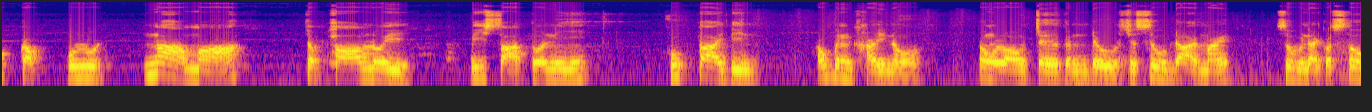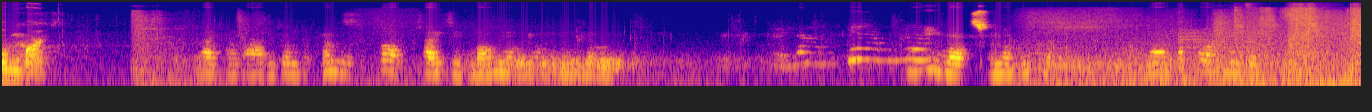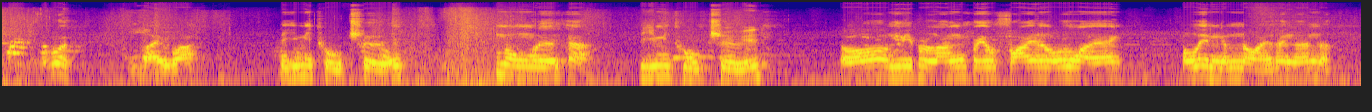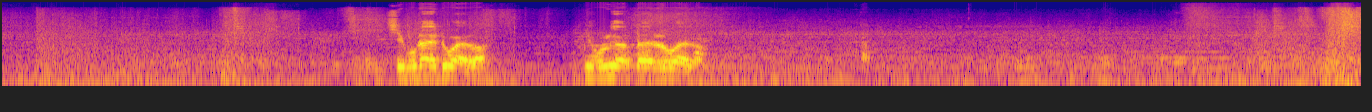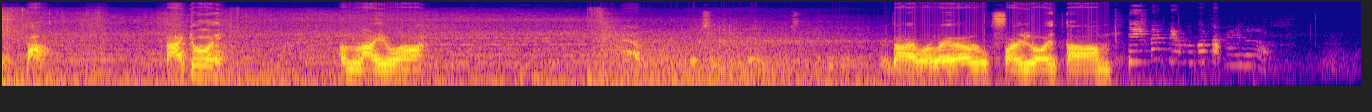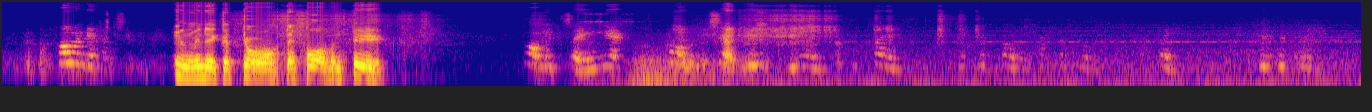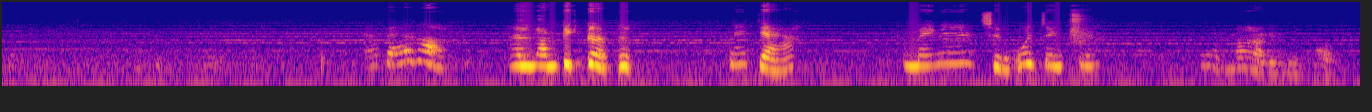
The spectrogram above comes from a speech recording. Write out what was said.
บกับบุรุษหน้าหมา จะพาลุยปีศาจตัวนี้ คุกใต้ดิน เขาเป็นใครหนอ ต้องลองเจอกันดู จะสู้ได้ไหม สู้ไม่ได้ก็สู้ใหม่นายชาดาไปจนแต่ก็ก็ใช้เสียงร้องยังยังยังยังนี่แหละอย่างนี้เถอะมองก็พอดูเลยโอ้ยอะไรวะ ตีไม่ถูกเฉยงงเลยอะตีไม่ถูกเฉยอ๋อมีพลังเปลวไฟร้อนแรงมาเล่นกันหน่อยถ้างั้นน่ะคิวได้ด้วยเหรอคิวเลือดได้ด้วยเหรอปับตายจ้อยอะไรวะ ได้หมดแล้ว ลูกไฟลอยตามตีแป๊บเดียวมันก็ตายเลยเหรอเพราะมันจะมันไม่ได้กระจอกแต่พ่อมันเท่พอมันเสียงเนี่ยพอมันเสียงเนี่ยเฮ้ยแป๊บอะอารมณ์ปิกเกิดแม่จ๋าทำไมแม่ ถึงอ้วนจังเชียวพูดมากจริงๆ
